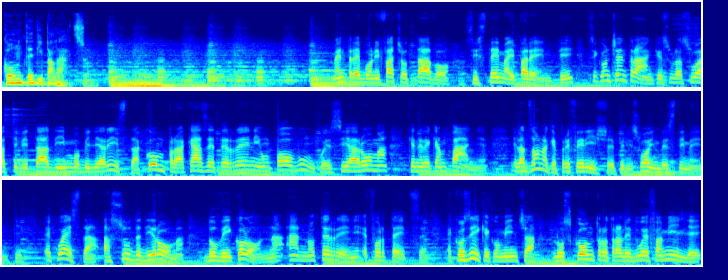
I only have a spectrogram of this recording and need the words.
conte di Palazzo. Mentre Bonifacio VIII sistema i parenti, si concentra anche sulla sua attività di immobiliarista, compra case e terreni un po' ovunque, sia a Roma che nelle campagne e la zona che preferisce per i suoi investimenti è questa, a sud di Roma, dove i Colonna hanno terreni e fortezze. È così che comincia lo scontro tra le due famiglie.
